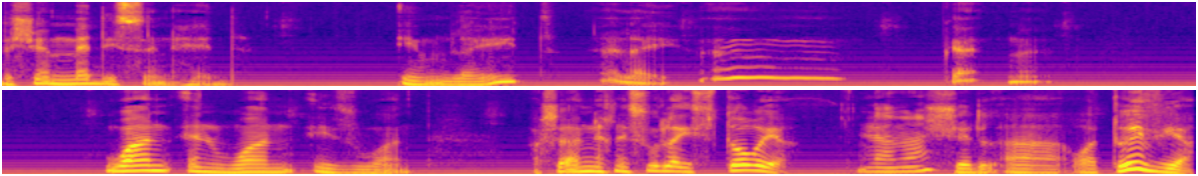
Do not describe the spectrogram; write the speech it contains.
בשם מדיסן הד, עם להיט, זה להיט, אה, כן, אה, one and one is one. עכשיו הם נכנסו להיסטוריה למה? של ה... או הטריוויה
